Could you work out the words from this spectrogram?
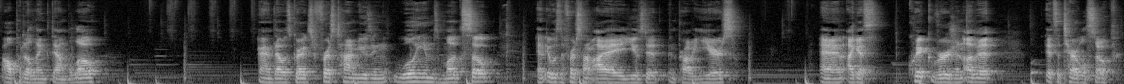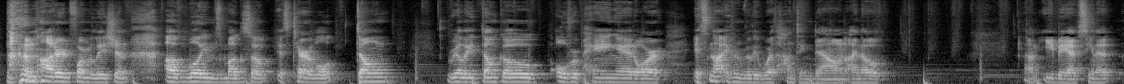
I'll put a link down below. And that was Greg's first time using Williams mug soap. And it was the first time I used it in probably years. And I guess quick version of it, it's a terrible soap. the modern formulation of Williams mug soap is terrible. Don't really don't go overpaying it or it's not even really worth hunting down. I know on eBay I've seen it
